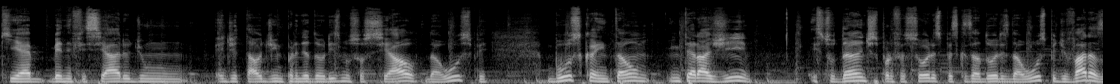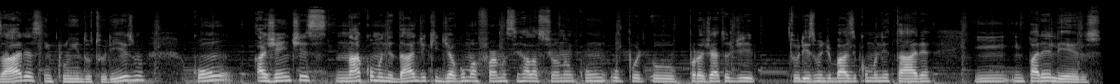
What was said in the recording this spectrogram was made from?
que é beneficiário de um edital de empreendedorismo social da USP, busca então interagir estudantes, professores, pesquisadores da USP de várias áreas, incluindo o turismo, com agentes na comunidade que de alguma forma se relacionam com o, o projeto de turismo de base comunitária em, em Parelheiros.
